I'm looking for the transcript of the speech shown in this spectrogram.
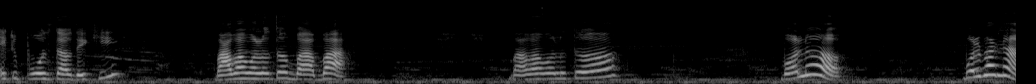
একটু পোজ দাও দেখি। বাবা বলো তো, বাবা। বাবা বলো তো। বলো। বলবা না?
